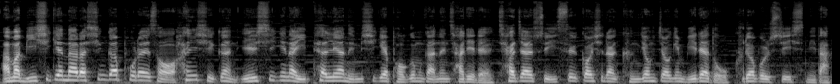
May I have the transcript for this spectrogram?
아마 미식의 나라 싱가포르에서 한식은 일식이나 이탈리안 음식에 버금가는 자리를 차지할 수 있을 것이란 긍정적인 미래도 그려볼 수 있습니다.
